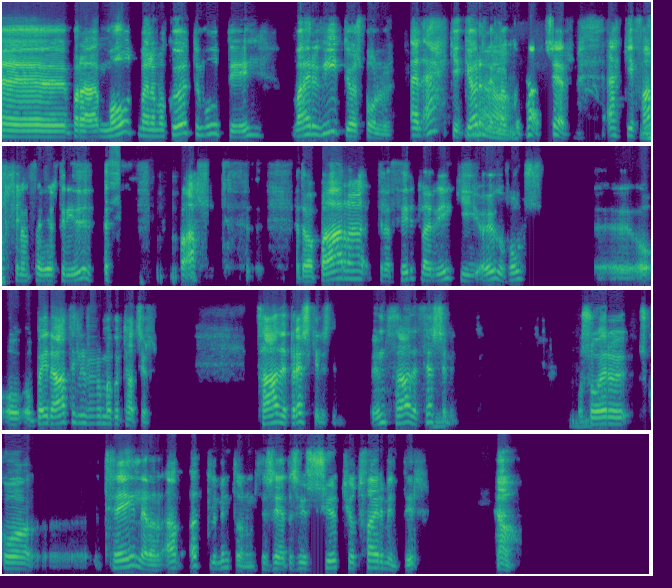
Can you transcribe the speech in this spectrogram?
uh, bara mótmælum á götum úti væru vídeospólur en ekki gjörðir möggu Thatcher, ekki Falklandsæja stríðið, bara allt. Þetta var bara til að þyrla ríki í augu fólks uh, og, og, og beina aðteklinn frá Thatcher. Það er breskilistinn, um það er þessi mynd. Og svo eru sko trailerar af öllu myndunum. Þeir segja að þetta séu 72 myndir. Já.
